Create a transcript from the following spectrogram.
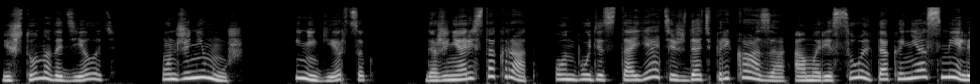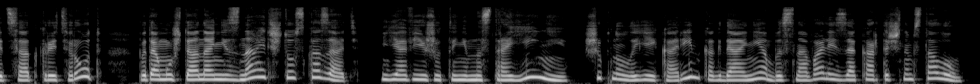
И что надо делать? Он же не муж и не герцог, даже не аристократ. Он будет стоять и ждать приказа, а Марисоль так и не осмелится открыть рот, потому что она не знает, что сказать. «Я вижу, ты не в настроении», — шепнула ей Карин, когда они обосновались за карточным столом.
